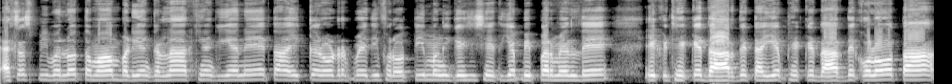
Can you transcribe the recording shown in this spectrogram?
ਐਸਐਸਪੀ ਵੱਲੋਂ तमाम ਬੜੀਆਂ ਗੱਲਾਂ ਆਖੀਆਂ ਗਈਆਂ ਨੇ ਤਾਂ 1 ਕਰੋੜ ਰੁਪਏ ਦੀ ਫਰੋਤੀ ਮੰਗੀ ਗਈ ਸੀ ਸੇਤੀਆ ਪੇਪਰ ਮਿਲ ਦੇ ਇੱਕ ਠੇਕੇਦਾਰ ਦੇ ਟਾਈਅਪ ਠੇਕੇਦਾਰ ਦੇ ਕੋਲੋਂ ਤਾਂ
